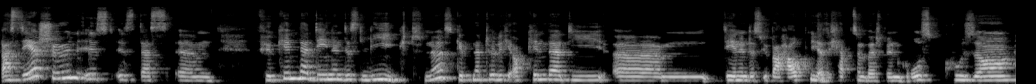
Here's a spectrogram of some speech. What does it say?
Was sehr schön ist, ist, dass ähm, für Kinder, denen das liegt. Ne? Es gibt natürlich auch Kinder, die ähm, denen das überhaupt nicht. Also ich habe zum Beispiel einen Großcousin,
